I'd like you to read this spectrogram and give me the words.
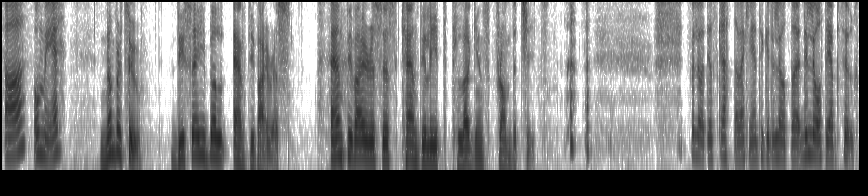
ja, och mer? Number two, disable antivirus. Antiviruses can delete plugins from the cheat. Förlåt, jag skrattar verkligen. Jag tycker det låter, det låter ju absurt.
